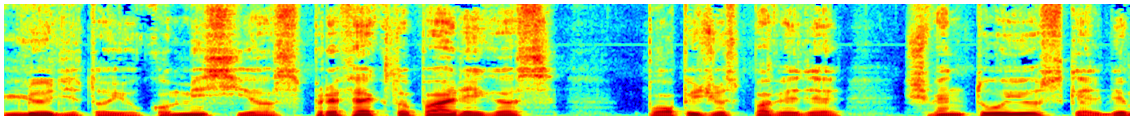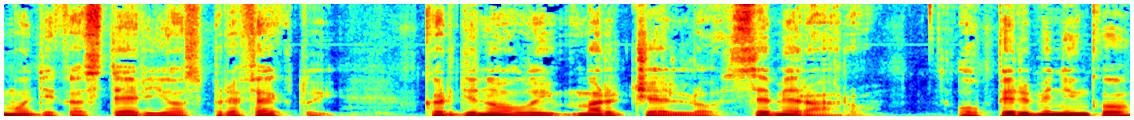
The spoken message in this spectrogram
liudytojų komisijos prefekto pareigas popiežius pavedė šventųjų skelbimo dikasterijos prefektui, kardinolui Marcello Semiraro, o pirmininko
